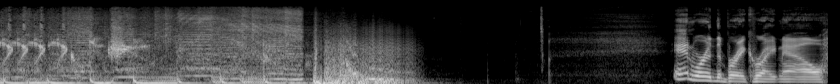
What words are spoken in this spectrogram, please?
Mike, Mike, Mike, Michael And we're in the break right now.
